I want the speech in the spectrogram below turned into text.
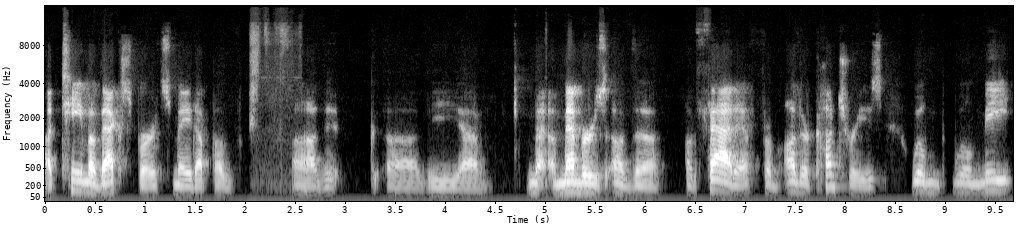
a team of experts made up of uh, the uh, the uh, members of the of FATF from other countries will will meet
